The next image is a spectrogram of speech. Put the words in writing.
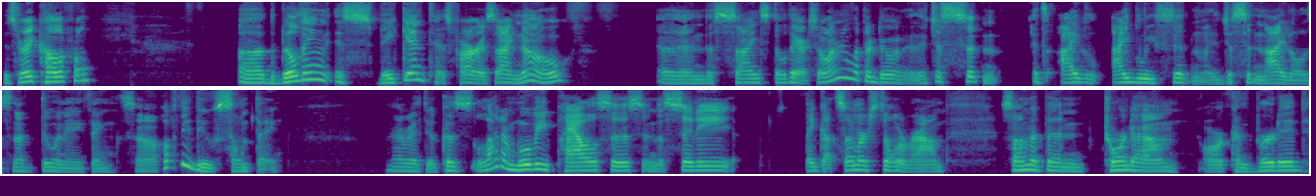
it's very colorful. Uh, the building is vacant, as far as I know, and the sign's still there. So I don't know what they're doing. It's just sitting it's idle, idly sitting, it's just sitting idle. It's not doing anything. So hopefully they do something. I really do because a lot of movie palaces in the city, they got some are still around, some have been torn down or converted,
